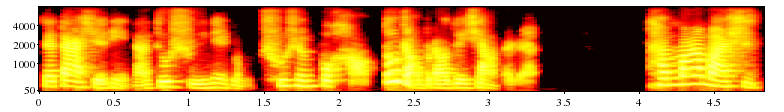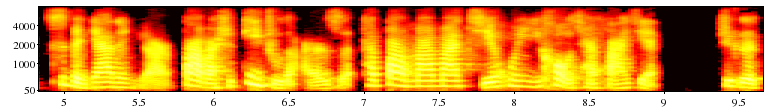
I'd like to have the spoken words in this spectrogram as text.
在大学里呢，都属于那种出身不好，都找不着对象的人。他妈妈是资本家的女儿，爸爸是地主的儿子。他爸爸妈妈结婚以后才发现，这个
